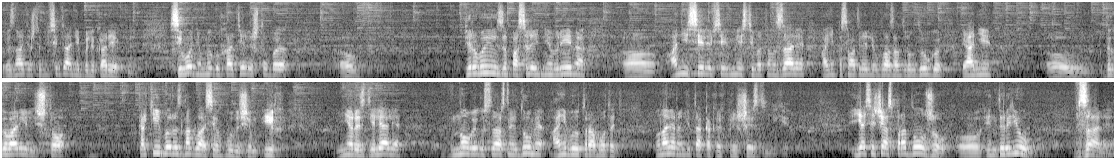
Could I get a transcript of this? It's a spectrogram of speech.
Вы знаете, что не всегда они были корректны. Сегодня мы бы хотели, чтобы э, впервые за последнее время э, они сели все вместе в этом зале, они посмотрели в глаза друг другу, и они договорились, что какие бы разногласия в будущем их не разделяли. В новой Государственной Думе они будут работать, ну, наверное, не так, как их предшественники. Я сейчас продолжу э, интервью в зале.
